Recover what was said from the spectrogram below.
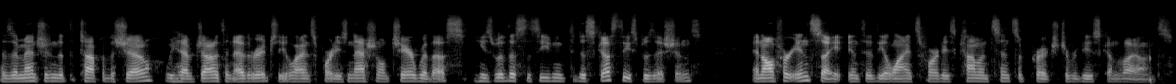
As I mentioned at the top of the show, we have Jonathan Etheridge, the Alliance Party's national chair, with us. He's with us this evening to discuss these positions and offer insight into the Alliance Party's common sense approach to reduce gun violence.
